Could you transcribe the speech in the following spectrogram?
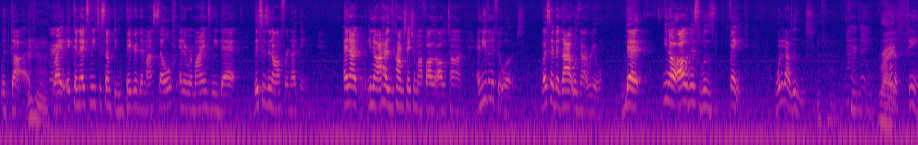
with God. Mhm. Right. Right? It connects me to something bigger than myself, and it reminds me that this isn't all for nothing. And I, you know, I had this conversation with my father all the time. And even if it was, let's say that God was not real, that you know all of this was fake. What did I lose? Not a hmm. thing. Right. Not a thing.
